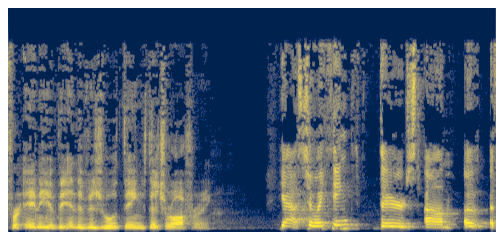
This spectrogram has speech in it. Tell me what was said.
for any of the individual things that you're offering? Yeah, so I think there's um, a, a,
